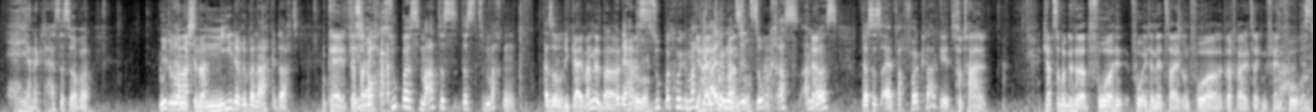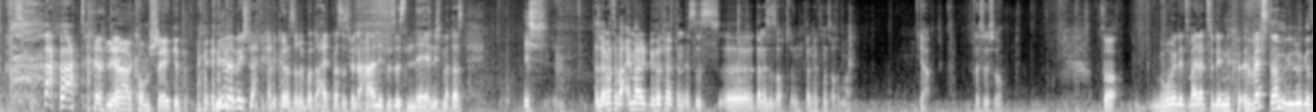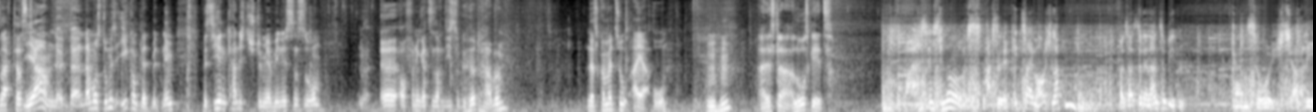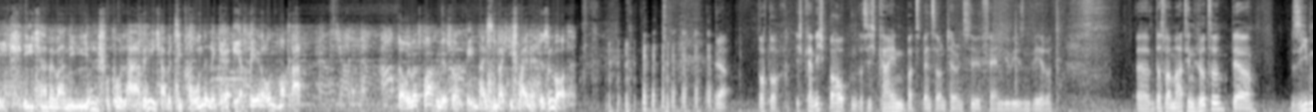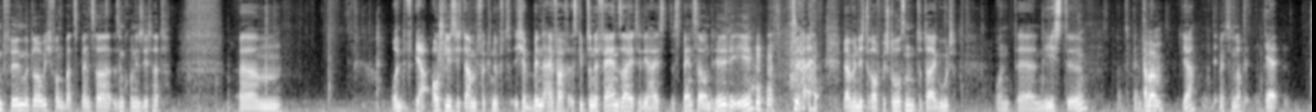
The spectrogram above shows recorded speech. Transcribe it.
hä, ja, na klar ist das so, aber Nie drüber habe ich nachgedacht? nie darüber nachgedacht. Okay, Finde das ich habe auch ich. super smart, das, das zu machen. Also, Wie geil wandelbar. und er hat Also, das super cool gemacht. die Die, Haltung Haltungen sind so- so ja. krass anders, dass es einfach voll klar geht. Total. Ich habe es aber gehört, vor, vor Internetzeit und vor drei Fragezeichen Fanforen. Ja, komm, shake it. Nee, weil wirklich, ich dachte gerade, wir können uns darüber unterhalten, was das für ein Aha-Erlebnis ist. Nee, nicht mal das. Ich, also wenn man es aber einmal gehört hat, dann ist es, äh, dann ist es auch drin. Dann hört man es auch immer. Ja, das ist so. So, wollen wir jetzt weiter zu den Western, wie du gesagt hast? Ja, da, da musst du mich eh komplett mitnehmen. Bis hierhin kannte ich die Stimme ja wenigstens so. Äh, auch von den ganzen Sachen, die ich so gehört habe. Und jetzt kommen wir zu Ah ja, oh. Alles klar, los geht's. Was ist los? Hast du eine Pizza im Horchlappen? Was hast du denn anzubieten? Ganz ruhig, Charlie. Ich habe Vanille, Schokolade, ich habe Zitrone, leckere Erdbeere und Mokka. Darüber sprachen wir schon. Wen beißen gleich die Schweine? Ist ein Wort. Ja, doch, doch. Ich kann nicht behaupten, dass ich kein Bud Spencer und Terence Hill Fan gewesen wäre. Äh, das war Martin Hirte, der sieben Filme, glaube ich, von Bud Spencer synchronisiert hat. Ähm, und ja, ausschließlich damit verknüpft. Ich bin einfach, es gibt so eine Fanseite, die heißt spencerundhill.de. da, da bin ich drauf gestoßen, total gut. Und der nächste, Bud Spencer. Aber- ja, möchtest du noch? Der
